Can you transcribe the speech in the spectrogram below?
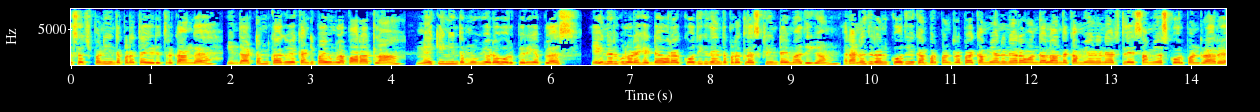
ரிசர்ச் பண்ணி இந்த படத்தை எடுத்திருக்காங்க. இந்த அட்டம்காகவே கண்டிப்பாக இவங்களை பாராட்டலாம். மேக்கிங் இந்த மூவியோட ஒரு பெரிய ப்ளஸ் எய்னர்களோட ஹெட்டாக வர கோதிக்கு தான் இந்த படத்தில் ஸ்க்ரீன் டைம் அதிகம். ரணதிரன் கோதியை கம்பேர் பண்ணுறப்ப கம்மியான நேரம் வந்தாலும் அந்த கம்மியான நேரத்திலே செம்மையாக ஸ்கோர் பண்ணுறாரு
